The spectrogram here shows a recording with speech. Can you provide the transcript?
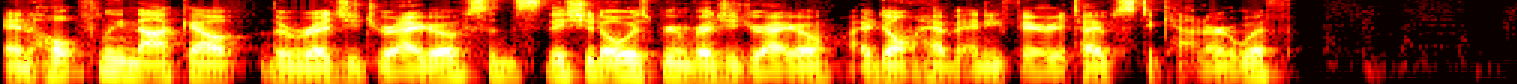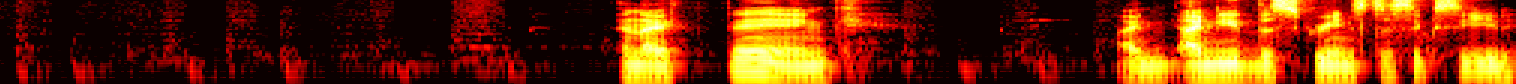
and hopefully knock out the Regidrago since they should always bring Regidrago. I don't have any fairy types to counter it with. And I think I, I need the screens to succeed.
